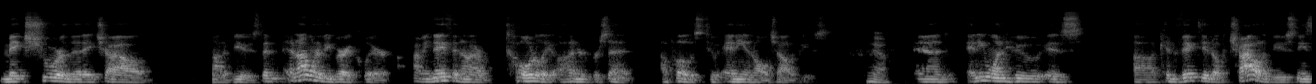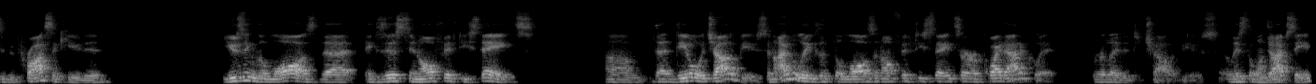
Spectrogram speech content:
makes sure that a child not abused. And, and I want to be very clear. I mean, Nathan and I are totally 100% opposed to any and all child abuse. Yeah. And anyone who is uh, convicted of child abuse needs to be prosecuted using the laws that exist in all 50 states um, that deal with child abuse. And I believe that the laws in all 50 states are quite adequate related to child abuse, at least the ones yeah. I've seen.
